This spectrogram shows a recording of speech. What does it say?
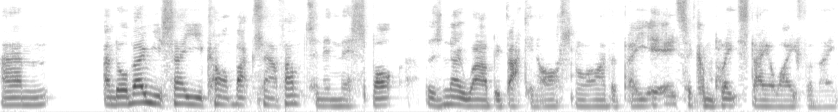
Um, and although you say you can't back Southampton in this spot, there's no way I'll be backing Arsenal either, Pete. It's a complete stay away for me.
